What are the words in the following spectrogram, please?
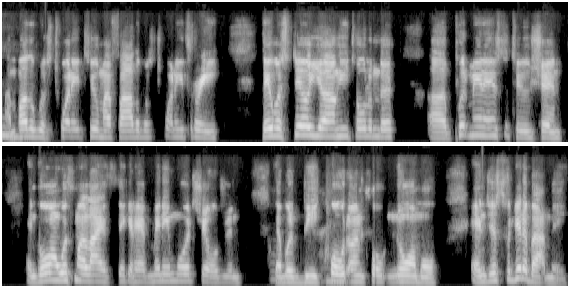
My Mm. mother was 22. My father was 23. They were still young. He told them to uh, put me in an institution and go on with my life. They could have many more children that would be quote unquote normal and just forget about me.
